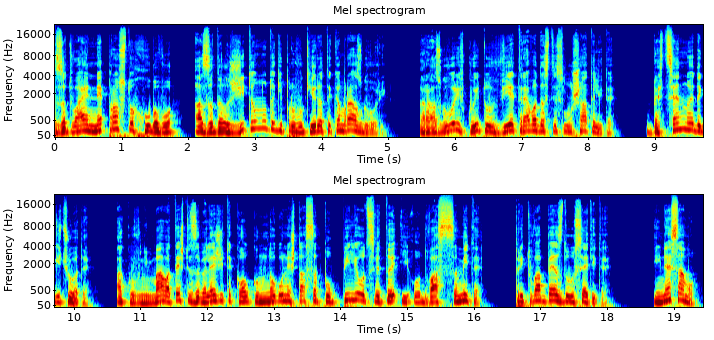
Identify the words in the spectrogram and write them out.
Затова е не просто хубаво, а задължително да ги провокирате към разговори. Разговори, в които вие трябва да сте слушателите. Безценно е да ги чувате. Ако внимавате, ще забележите колко много неща са попили от света и от вас самите. При това без да усетите. И не само –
